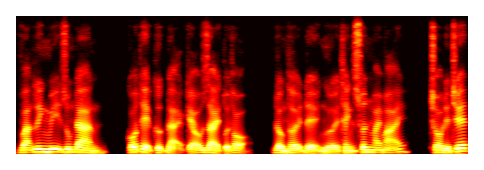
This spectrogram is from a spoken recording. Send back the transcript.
Vạn linh mỹ dung đan có thể cực đại kéo dài tuổi thọ, đồng thời để người thành xuân mãi mãi cho đến chết.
